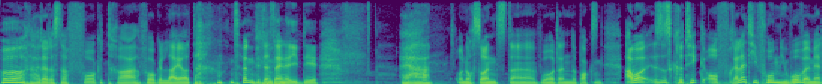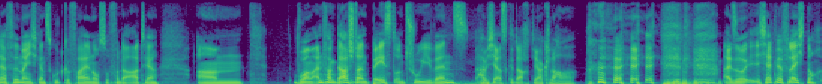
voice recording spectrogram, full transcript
Oh, da hat er das da vorgeleiert und dann mit seiner Idee. Ja, und auch sonst, äh, wo er dann in der Boxen. Aber es ist Kritik auf relativ hohem Niveau, weil mir hat der Film eigentlich ganz gut gefallen, auch so von der Art her. Ähm, wo am Anfang da stand, based on true events, habe ich erst gedacht, ja klar. also ich hätte mir vielleicht noch,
